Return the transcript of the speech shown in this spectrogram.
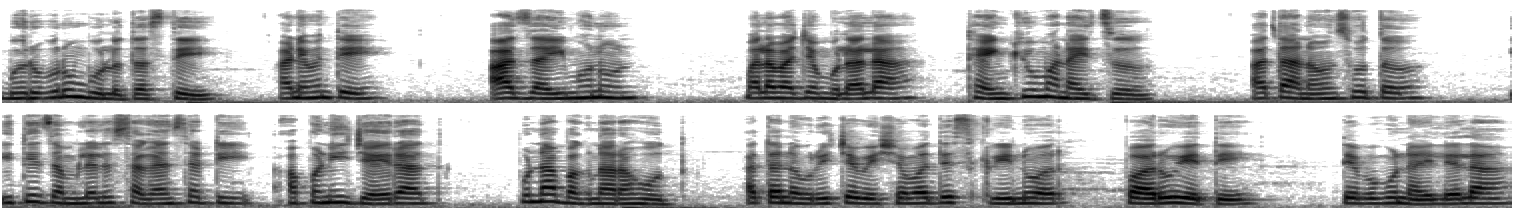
भरभरून बोलत असते आणि म्हणते आज आई म्हणून मला माझ्या मुलाला थँक्यू म्हणायचं. आता अनाऊन्स होतं इथे जमलेल्या सगळ्यांसाठी आपण ही जाहिरात पुन्हा बघणार आहोत. आता नवरीच्या वेशामध्ये स्क्रीनवर पारू येते. ते बघून आईल्याला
